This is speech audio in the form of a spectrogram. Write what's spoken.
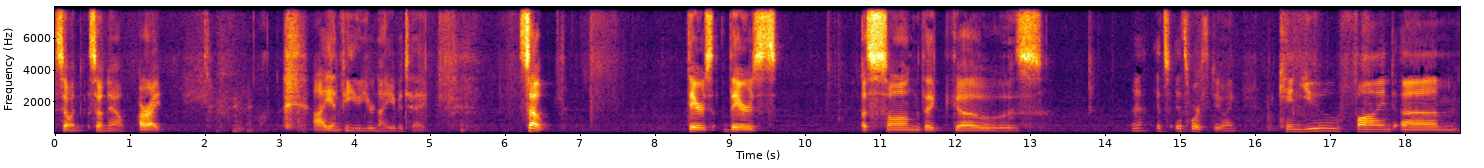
So so no. All right. I envy you your naivete. So there's there's a song that goes. Eh, it's it's worth doing. Can you find? Um,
